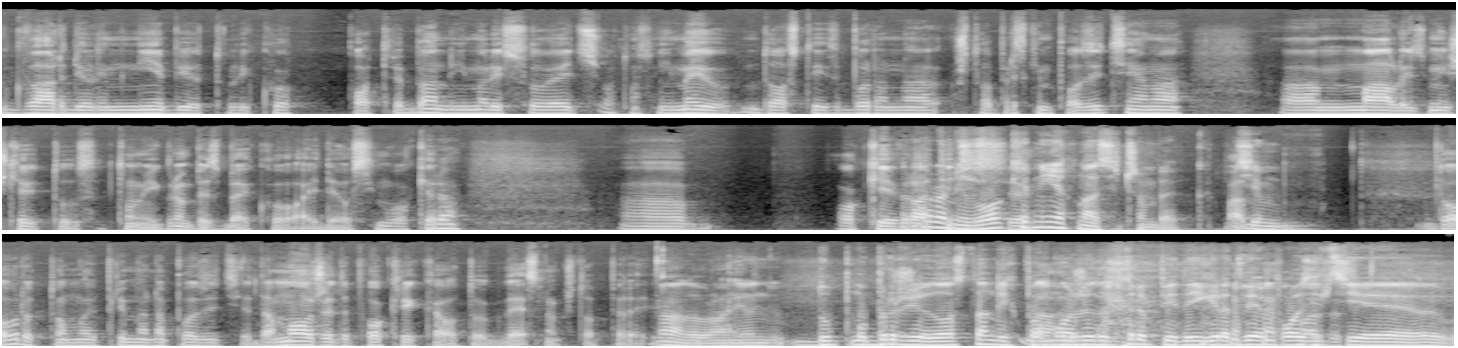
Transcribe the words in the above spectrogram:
Guardiol im nije bio toliko potreban, imali su već, odnosno imaju dosta izbora na štoperskim pozicijama, a, malo izmišljaju tu sa tom igrom bez bekova, ajde, osim Walkera. A, ok, vratit će Walker se... nije klasičan bek. Pa, Mislim, Dobro, to mu je primarna pozicija, da može da pokrije kao tog desnog štopera. no, dobro, on je duplo brži od ostalih, pa Da, može da. da trpi da igra dve pozicije u,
